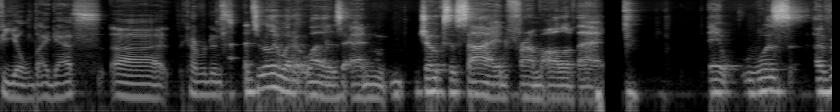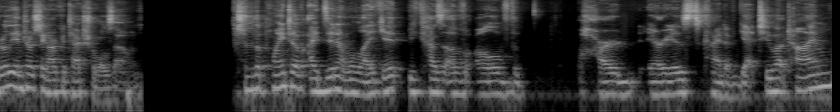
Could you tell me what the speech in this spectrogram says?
field, I guess, uh, covered in that's really what it was and jokes aside from all of that it was a really interesting architectural zone. To the point of i didn't like it because of all of the hard areas to kind of get to at time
